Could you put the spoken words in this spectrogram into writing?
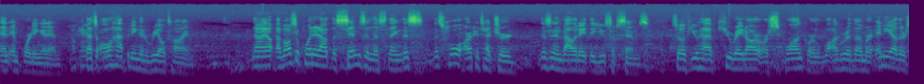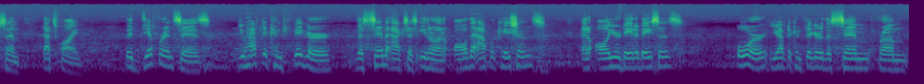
and importing it in. Okay. That's all happening in real time. Now, I've also pointed out the SIEMs in this thing. This, this whole architecture doesn't invalidate the use of SIEMs. So if you have QRadar or Splunk or LogRhythm or any other SIEM, that's fine. The difference is you have to configure the SIEM access either on all the applications and all your databases, or you have to configure the SIEM from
